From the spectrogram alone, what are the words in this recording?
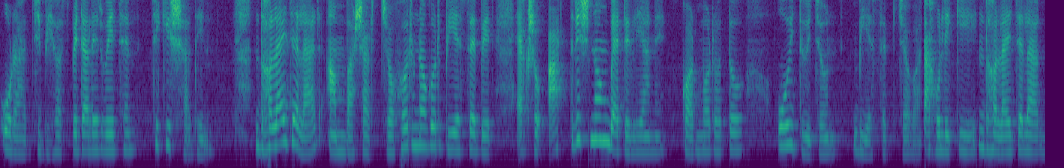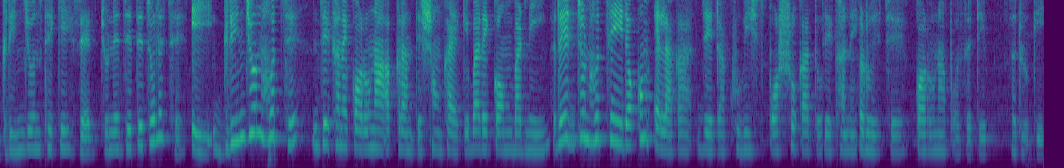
ওরা জিবি হসপিটালে রয়েছেন, চিকিৎসাধীন। ধলাই জেলার আমবাসার জহরনগর বিএসএফের একশো আটত্রিশ নং ব্যাটালিয়ানে কর্মরত ওই দুইজন বিএসএফ জওয়ান। তাহলে কি ধলাই জেলা গ্রিন জোন থেকে রেড জোনে যেতে চলেছে? এই গ্রিন জোন হচ্ছে যেখানে করোনা আক্রান্তের সংখ্যা একেবারে কম বা নেই। রেড জোন হচ্ছে এরকম এলাকা যেটা খুবই স্পর্শকাতর, যেখানে রয়েছে করোনা পজিটিভ রুগী।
